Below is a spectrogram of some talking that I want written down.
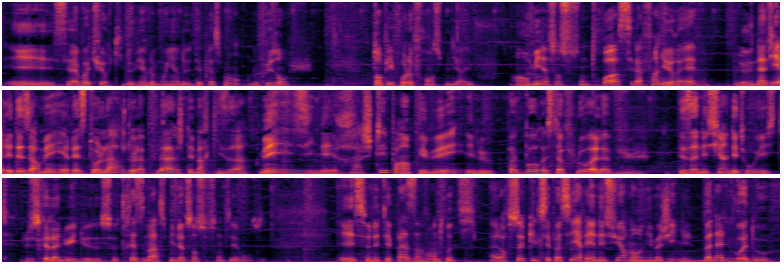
et c'est la voiture qui devient le moyen de déplacement le plus en vue. Tant pis pour le France, me direz-vous. En 1963, c'est la fin du rêve. Le navire est désarmé et reste au large de la plage des Marquisats, mais il est racheté par un privé et le paquebot reste à flot à la vue des Annéciens et des touristes jusqu'à la nuit de ce 13 mars 1971. Et ce n'était pas un vendredi. Alors ce qu'il s'est passé, rien n'est sûr, mais on imagine une banale voie d'eau.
